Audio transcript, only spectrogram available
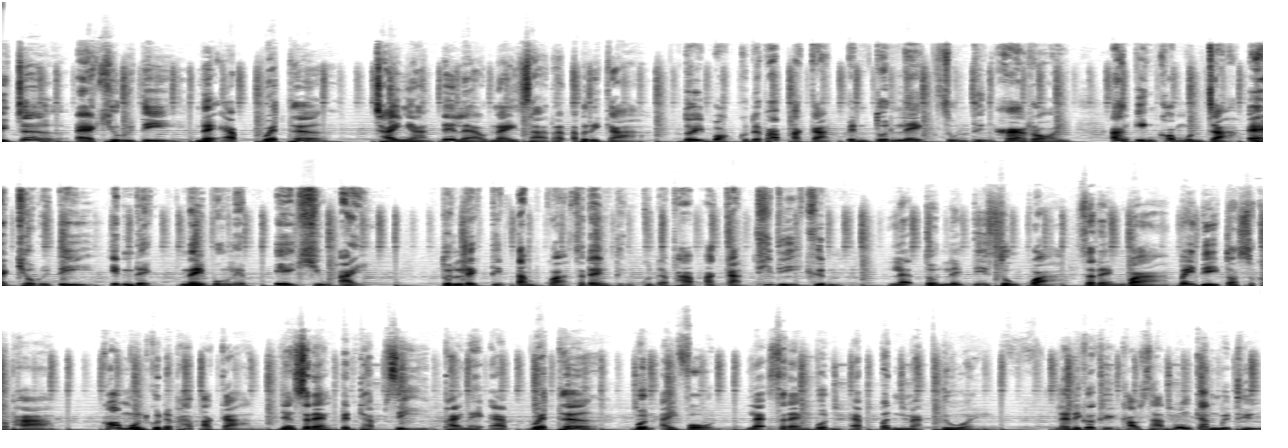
ฟีเจอร์ Air Quality ในแอป Weather ใช้งานได้แล้วในสหรัฐอเมริกา โดยบอกคุณภาพอากาศเป็นตัวเลข 0 ถึง 500 อ้างอิงข้อมูลจาก Air Quality Index ในวงเล็บ AQI ตัวเลขที่ต่ำกว่าแสดงถึงคุณภาพอากาศที่ดีขึ้น และตัวเลขที่สูงกว่าแสดงว่าไม่ดีต่อสุขภาพ ข้อมูลคุณภาพอากาศยังแสดงเป็นแถบสีภายในแอป Weather บน iPhone และแสดงบน Apple Mac ด้วย และนี่ก็คือข่าวสารวงการมือถือ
